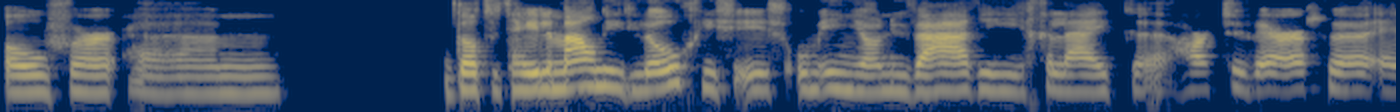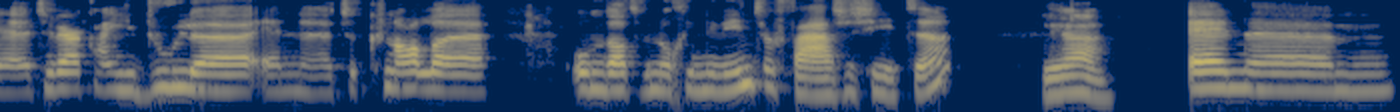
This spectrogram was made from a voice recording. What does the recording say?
over ehm, dat het helemaal niet logisch is om in januari gelijk uh, hard te werken, en uh, te werken aan je doelen en uh, te knallen, omdat we nog in de winterfase zitten. Ja. En um,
